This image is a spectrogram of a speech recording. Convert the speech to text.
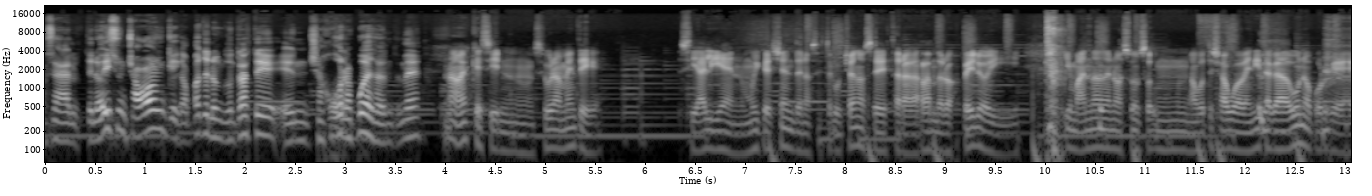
O sea, te lo dice un chabón que capaz te lo encontraste en Yahoo Respuestas, ¿entendés? No, es que sin, seguramente si alguien muy creyente nos está escuchando, se debe estar agarrando los pelos y, y mandándonos un una botella de agua bendita cada uno porque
